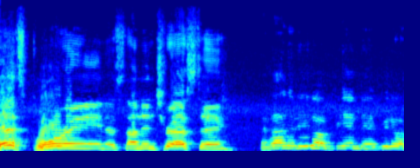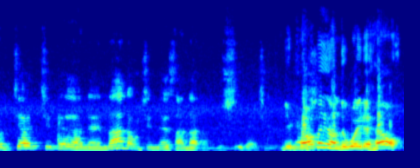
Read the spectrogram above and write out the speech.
that's boring, that's not interesting. You're probably on the way to hell.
